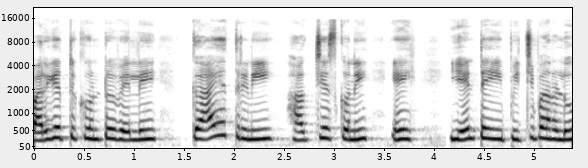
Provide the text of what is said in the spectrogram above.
పరిగెత్తుకుంటూ వెళ్ళి గాయత్రిని హక్ చేసుకొని ఏ ఏంటే ఈ పిచ్చి పనులు?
